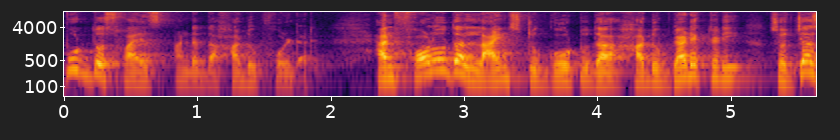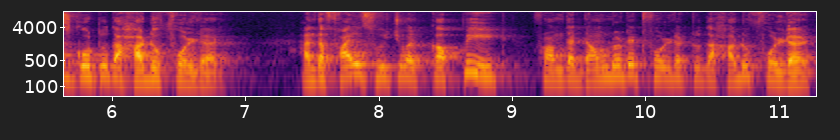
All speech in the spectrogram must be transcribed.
put those files under the Hadoop folder and follow the lines to go to the Hadoop directory. So, just go to the Hadoop folder and the files which were copied from the downloaded folder to the Hadoop folder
